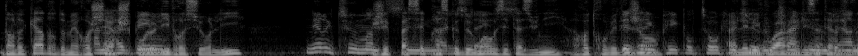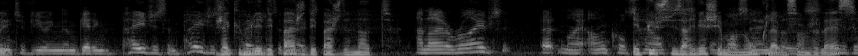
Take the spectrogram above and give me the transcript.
Dans le cadre de mes recherches pour le livre sur Lee, j'ai passé presque deux mois aux États-Unis à retrouver des gens, à aller les voir et les interviewer. J'ai accumulé des pages et des pages de notes. Et puis je suis arrivé chez mon oncle à Los Angeles.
